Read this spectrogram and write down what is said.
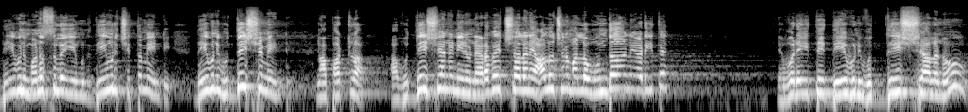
దేవుని మనసులో ఏముంది? దేవుని చిత్తం ఏంటి? దేవుని ఉద్దేశం ఏంటి? నా పట్ల ఆ ఉద్దేశాన్ని నేను నెరవేర్చాలనే ఆలోచన మనలో ఉందా అని అడిగితే ఎవరైతే దేవుని ఉద్దేశాలను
